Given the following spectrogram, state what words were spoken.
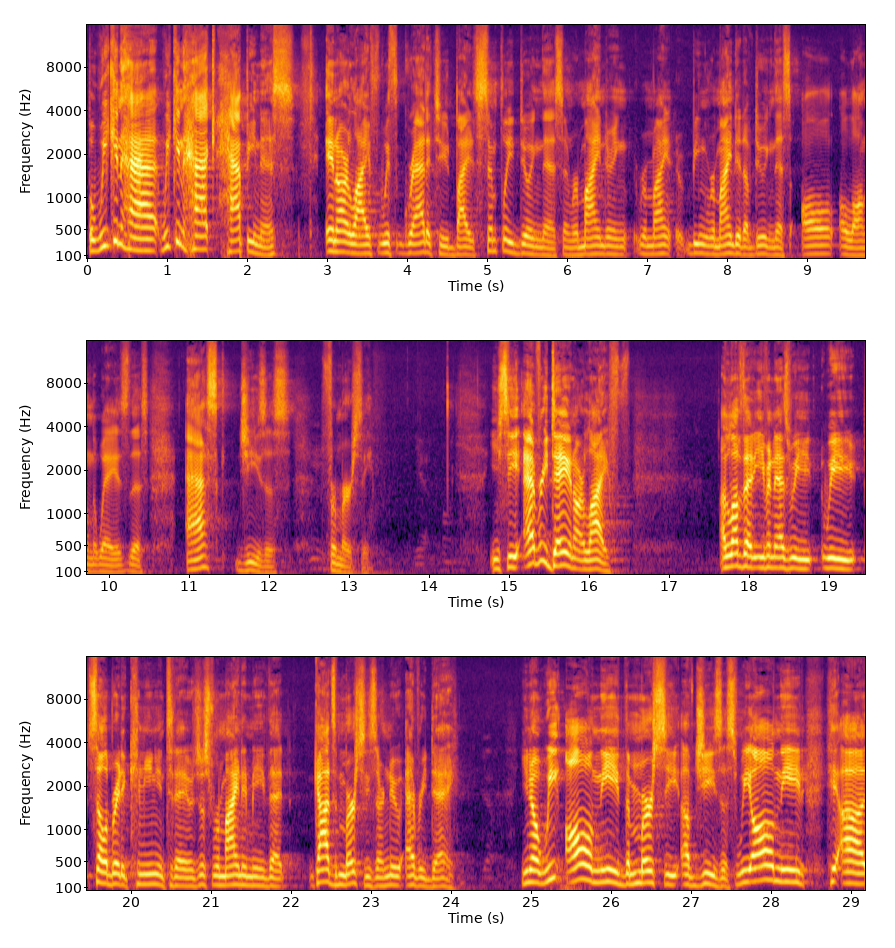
But we can, ha- we can hack happiness in our life with gratitude by simply doing this and reminding, remind, being reminded of doing this all along the way is this ask Jesus for mercy. You see, every day in our life, I love that even as we, we celebrated communion today, it was just reminding me that God's mercies are new every day. You know, we all need the mercy of Jesus. We all need, uh,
